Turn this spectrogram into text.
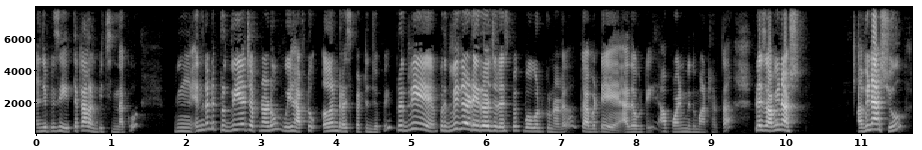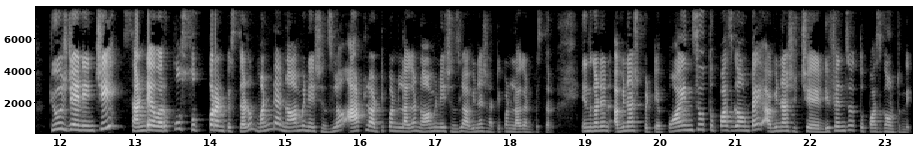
అని చెప్పేసి తిట్టాలనిపించింది నాకు. ఎందుకంటే పృథ్వీయే చెప్పినాడు we have to earn respect అని చెప్పి. పృథ్వీ పృథ్వీ గారు ఈరోజు రెస్పెక్ట్ పోగొట్టుకున్నాడు కాబట్టి అదొకటి. ఆ పాయింట్ మీద మాట్లాడతా. ప్లస్ అవినాష్ అవినాష్ ట్యూస్డే నుంచి సండే వరకు సూపర్ అనిపిస్తాడు. మండే నామినేషన్స్లో ఆటలో అట్టిపండులాగా నామినేషన్స్లో అవినాష్ అట్టిపండులాగా అనిపిస్తారు. ఎందుకంటే అవినాష్ పెట్టే పాయింట్స్ తుప్పాస్గా ఉంటాయి. అవినాష్ ఇచ్చే డిఫెన్స్ తుప్పాస్గా ఉంటుంది.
